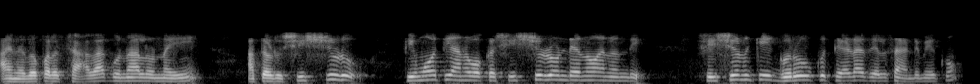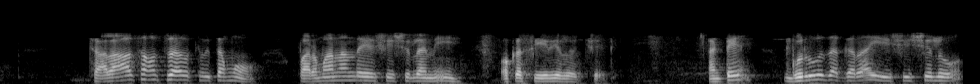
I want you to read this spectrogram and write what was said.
ఆయన లోపల చాలా గుణాలు ఉన్నాయి అతడు శిష్యుడు. తిమోతి అని ఒక శిష్యుడు ఉండేను అని ఉంది. శిష్యునికి గురువుకు తేడా తెలుసా అండి మీకు? చాలా సంవత్సరాల క్రితము పరమానందయ్య శిష్యులని ఒక సీరియల్ వచ్చేది. అంటే గురువు దగ్గర ఈ శిష్యులు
